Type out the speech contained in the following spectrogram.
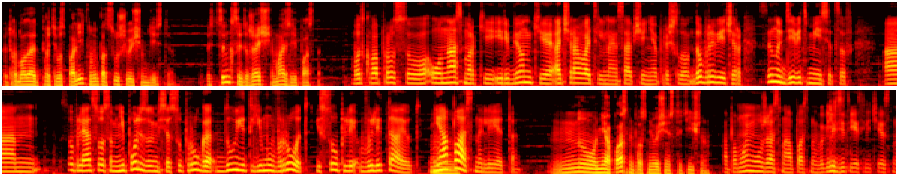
который обладает противовоспалительным и подсушивающим действием. То есть цинк, содержащий мази и паста. Вот к вопросу о насморке и ребенке очаровательное сообщение пришло. Добрый вечер. Сыну 9 месяцев. Ам, сопли отсосом не пользуемся, супруга дует ему в рот, и сопли вылетают. Не Мгм. опасно ли это? Ну, не опасно, просто не очень эстетично. А по-моему, ужасно опасно выглядит, если честно.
